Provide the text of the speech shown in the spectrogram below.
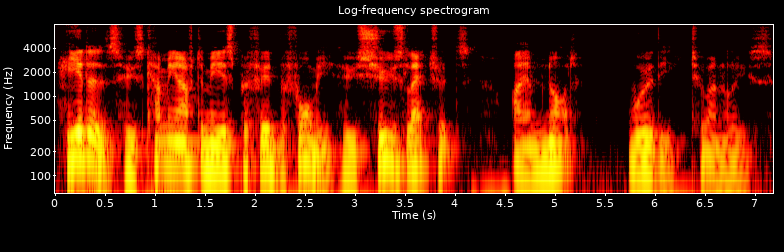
He it is whose coming after me is preferred before me, whose shoes latchets I am not worthy to unloose.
